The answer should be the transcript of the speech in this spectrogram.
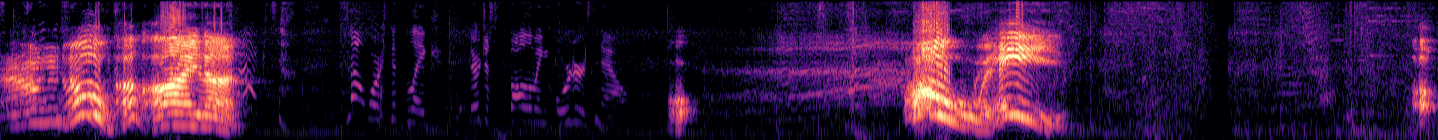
Betrayed. Um, no! Come on! Uh, It's not worth it, Blake. They're just following orders now. Oh. Oh, hey! Oh.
